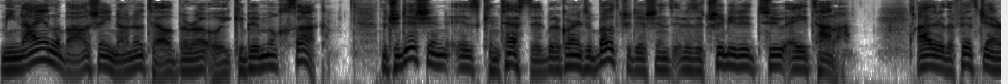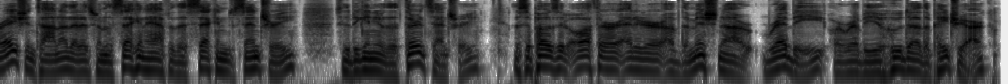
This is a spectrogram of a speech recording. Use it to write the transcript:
Minayin labal sheino notel bara'ui kibim. The tradition is contested, but according to both traditions, it is attributed to a Tana. Either the fifth generation Tana, that is from the second half of the second century to the beginning of the third century, the supposed author or editor of the Mishnah, Rebbe, or Rebbe Yehuda the Patriarch,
